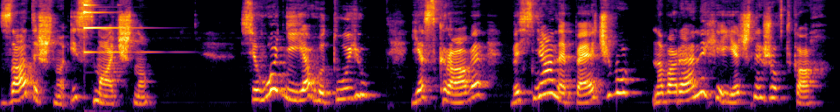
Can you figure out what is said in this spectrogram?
затишно і смачно. Сьогодні я готую яскраве весняне печиво на варених яєчних жовтках.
